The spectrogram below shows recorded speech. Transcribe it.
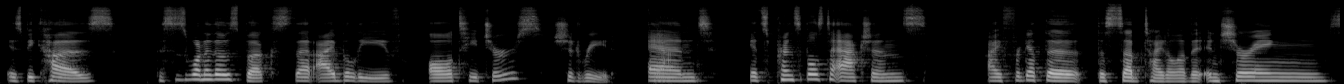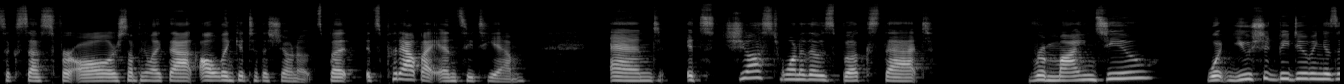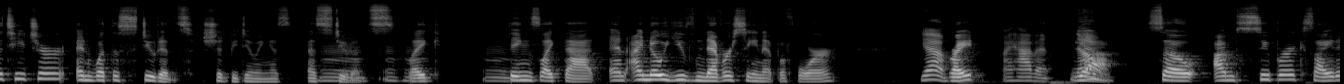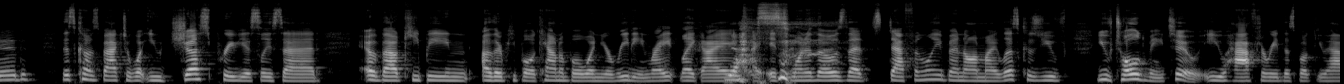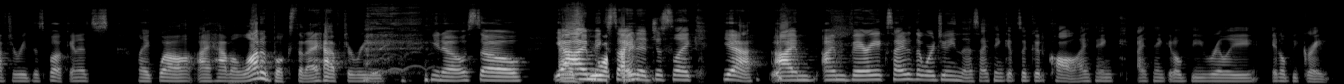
is because this is one of those books that I believe all teachers should read. Yeah. And it's Principles to Actions. I forget the the subtitle of it, Ensuring Success for All or something like that. I'll link it to the show notes, but it's put out by NCTM. And it's just one of those books that reminds you what you should be doing as a teacher and what the students should be doing as as Mm, students mhm. like Mm. things like that and i know you've never seen it before Yeah, right I haven't. No. yeah so i'm super excited this comes back to what you just previously said about keeping other people accountable when you're reading right like i, I it's one of those that's definitely been on my list because you've you've told me too you have to read this book you have to read this book and it's like well i have a lot of books that i have to read you know so yeah i'm excited just like yeah i'm i'm very excited that we're doing this i think it's a good call i think i think it'll be really it'll be great.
